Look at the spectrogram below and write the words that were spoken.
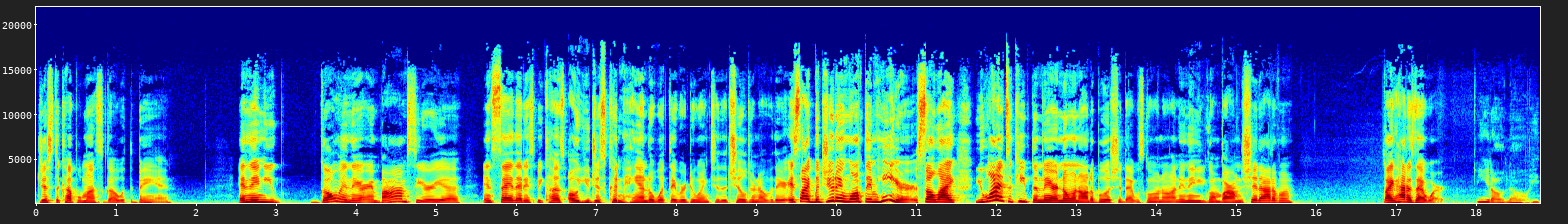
just a couple months ago with the ban. And then you go in there and bomb Syria and say that it's because oh you just couldn't handle what they were doing to the children over there. It's like but you didn't want them here. So like you wanted to keep them there knowing all the bullshit that was going on and then you're going to bomb the shit out of them? Like how does that work? He don't know. He,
